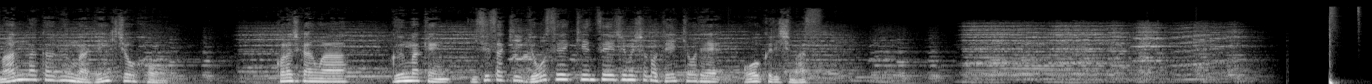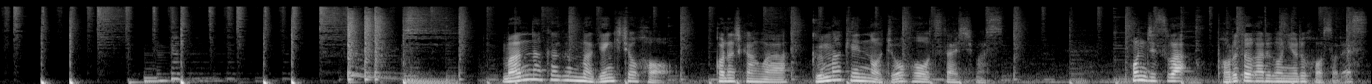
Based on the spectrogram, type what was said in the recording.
真ん中群馬元気情報。この時間は群馬県伊勢崎行政県税事務所の提供でお送りします。真ん中群馬元気情報。この時間は群馬県の情報をお伝えします。本日はポルトガル語による放送です。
